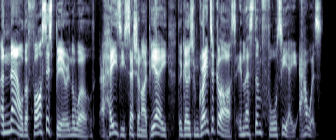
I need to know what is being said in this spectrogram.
and now the fastest beer in the world, a hazy session IPA that goes from grain to glass in less than 48 hours.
